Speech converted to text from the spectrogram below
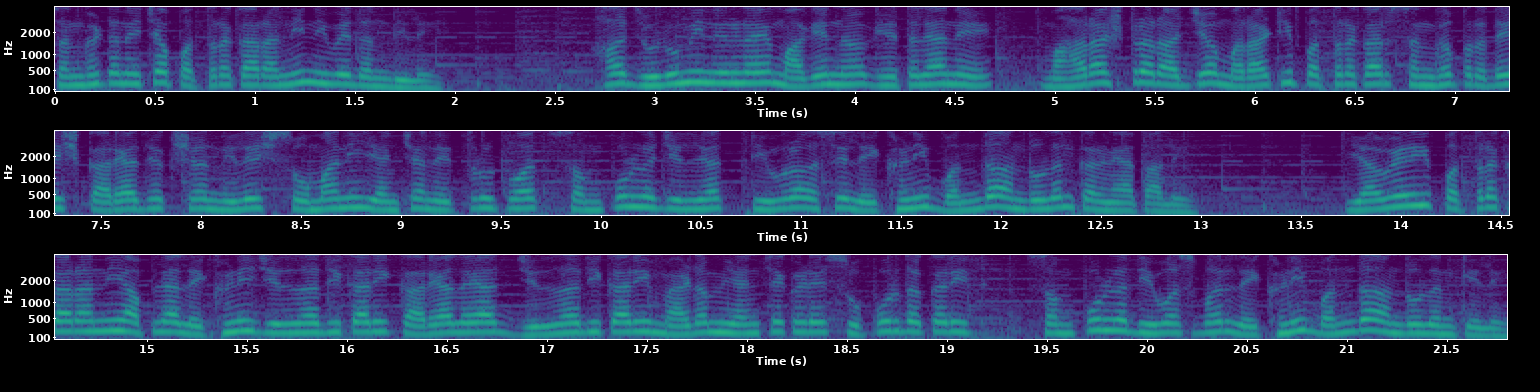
संघटनेच्या पत्रकारांनी निवेदन दिले. हा जुलुमी निर्णय मागे न घेतल्याने महाराष्ट्र राज्य मराठी पत्रकार संघ प्रदेश कार्याध्यक्ष निलेश सोमानी यांच्या नेतृत्वात संपूर्ण जिल्ह्यात तीव्र असे लेखणी बंद आंदोलन करण्यात आले. यावेळी पत्रकारांनी आपल्या लेखणी जिल्हाधिकारी कार्यालयात जिल्हाधिकारी मॅडम यांचेकडे सुपूर्द करीत संपूर्ण दिवसभर लेखणी बंद आंदोलन केले.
